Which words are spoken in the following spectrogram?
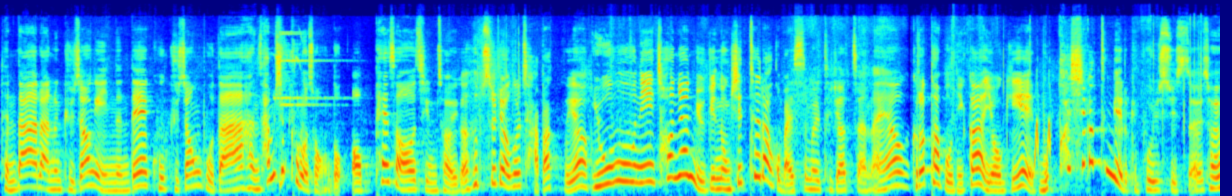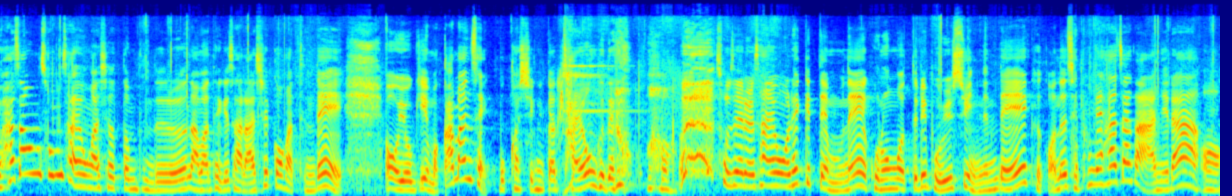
된다라는 규정이 있는데 그 규정보다 한 30% 정도 업해서 지금 저희가 흡수력을 잡았고요. 이 부분이 천연 유기농 시트라고 말씀을 드렸잖아요. 그렇다 보니까 여기에 모카시 같은 게 이렇게 보일 수 있어요. 저희 화장솜 사용하셨던 분들은 아마 되게 잘 아실 것 같은데 어, 여기에 뭐 까만색 모카시 그러니까 자연 그대로 소재를 사용을 했기 때문에 그런 것들이 보일 수 있는데 그거는 제품의 하자가 아니라 어,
